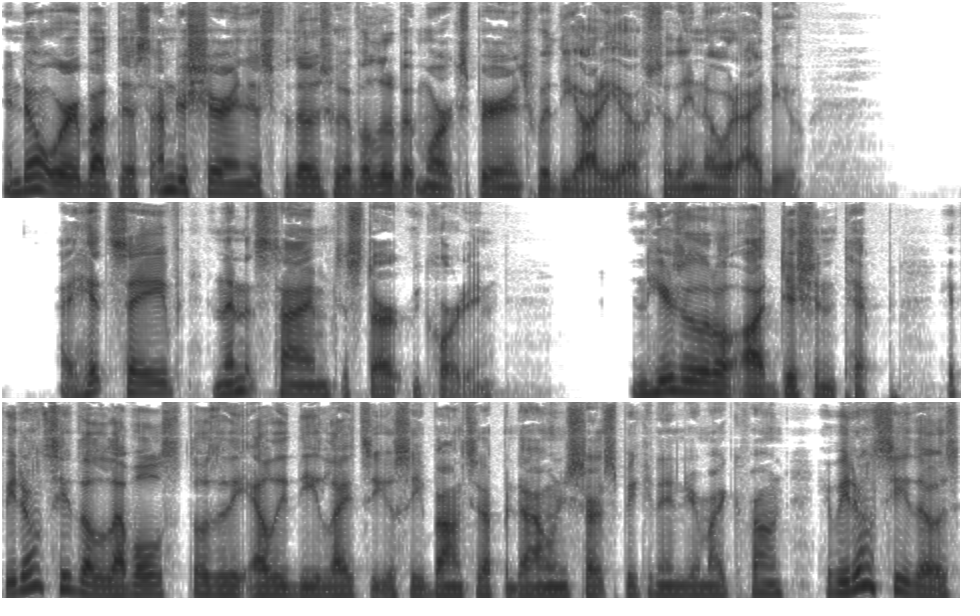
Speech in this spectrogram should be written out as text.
And don't worry about this, I'm just sharing this for those who have a little bit more experience with the audio so they know what I do. I hit save, and then it's time to start recording. And here's a little audition tip. If you don't see the levels, those are the LED lights that you'll see bouncing up and down when you start speaking into your microphone. If you don't see those,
